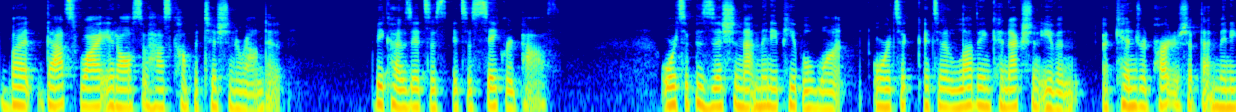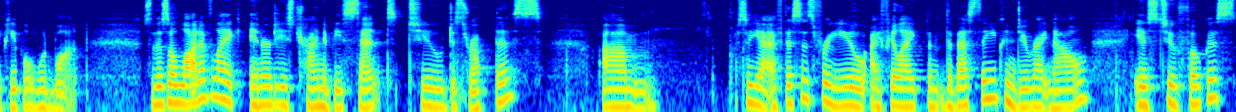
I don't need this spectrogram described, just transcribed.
but that's why it also has competition around it because it's a it's a sacred path or it's a position that many people want or it's a it's a loving connection even a kindred partnership that many people would want. So there's a lot of like energies trying to be sent to disrupt this. Um, so yeah if this is for you i feel like the, the best thing you can do right now is to focus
